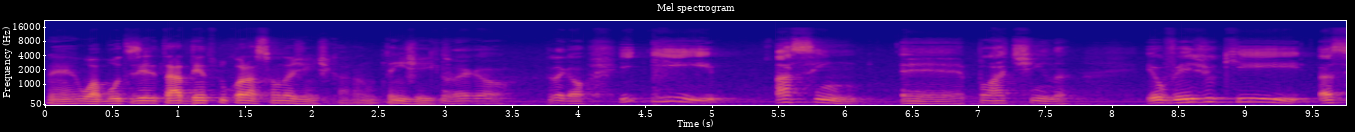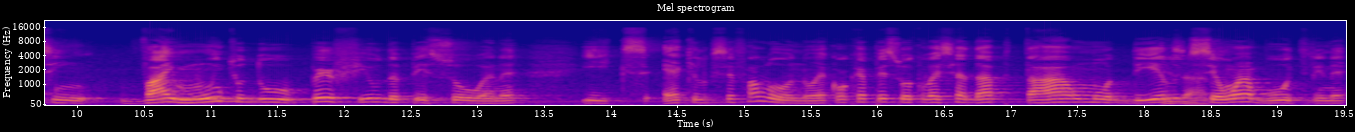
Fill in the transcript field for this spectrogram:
né? O Abutres ele tá dentro do coração da gente, cara, não tem Que jeito. legal, que legal. E, e, assim, é, platina, eu vejo que assim vai muito do perfil da pessoa, né? E é aquilo que você falou, não é qualquer pessoa que vai se adaptar ao modelo Exato. de ser um abutre, né?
